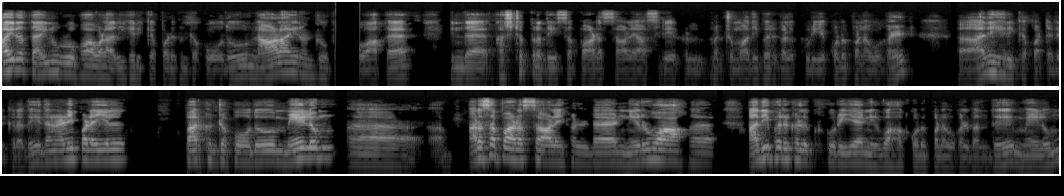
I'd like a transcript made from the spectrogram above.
ஆயிரத்தி ஐநூறு ரூபாவால் அதிகரிக்கப்படுகின்ற போது நாலாயிரம் ரூபாவாக இந்த கஷ்டப்பிரதேச பாடசாலை ஆசிரியர்கள் மற்றும் அதிபர்களுக்குரிய கொடுப்பனவுகள் அதிகரிக்கப்பட்டிருக்கிறது. இதன் அடிப்படையில் பார்க்கின்ற போது மேலும் அரச பாடசாலைகளோட நிர்வாக அதிபர்களுக்குரிய நிர்வாக கொடுப்பனவுகள் வந்து மேலும்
